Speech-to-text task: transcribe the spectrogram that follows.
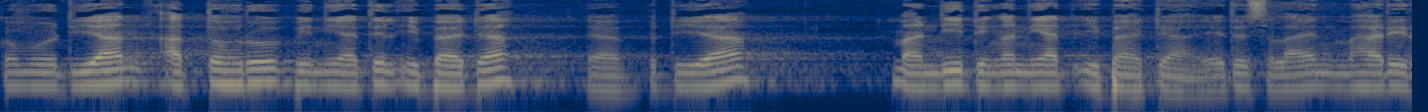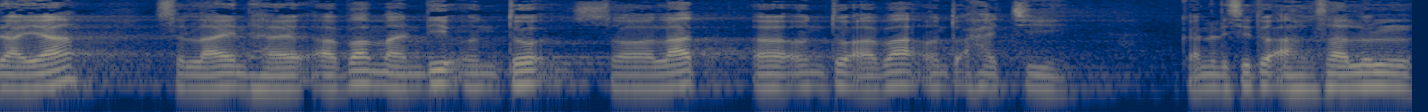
Kemudian at-tuhru biniyatil ibadah, ya, dia mandi dengan niat ibadah, yaitu selain hari raya, selain apa mandi untuk salat uh, untuk apa? Untuk haji. Karena di situ ahsalul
